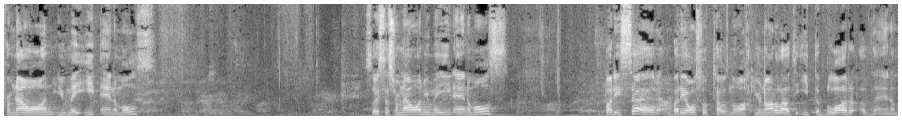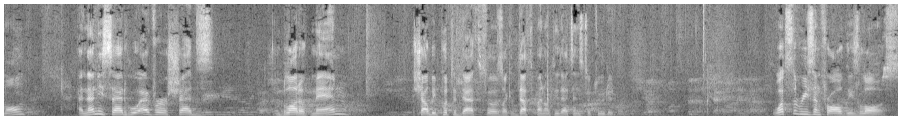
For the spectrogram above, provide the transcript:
from now on you may eat animals. So he says from now on you may eat animals. But he said, but he also tells Noach you're not allowed to eat the blood of the animal. And then he said whoever sheds blood of man shall be put to death. So there's like a death penalty that's instituted. What's the reason for all these laws?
